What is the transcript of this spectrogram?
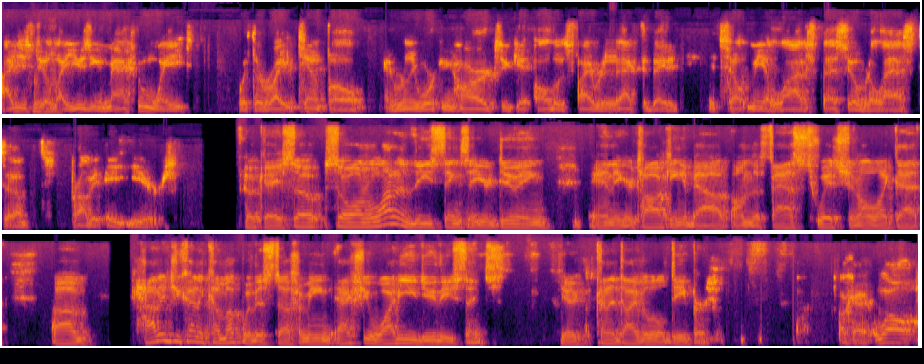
I just feel mm-hmm. by using maximum weight with the right tempo and really working hard to get all those fibers activated, it's helped me a lot, especially over the last uh, probably eight years. Okay, so so on a lot of these things that you're doing and that you're talking about on the fast twitch and all like that, um, how did you kind of come up with this stuff? I mean, actually, why do you do these things? You know, kind of dive a little deeper. Okay, well,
